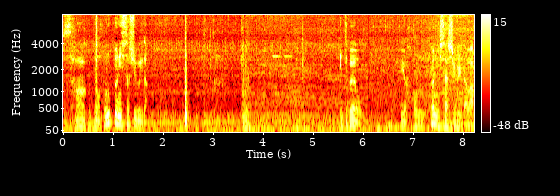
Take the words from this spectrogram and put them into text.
さあここは本当に久しぶりだ。行ってこよう。いや本当に久しぶりだわ。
